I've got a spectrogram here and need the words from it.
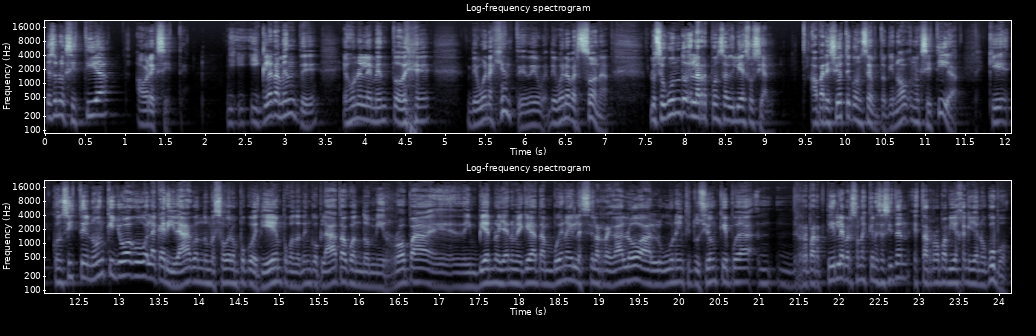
Eso no existía, ahora existe. Y, claramente es un elemento de, buena gente, de, de buena persona. Lo segundo es la responsabilidad social apareció este concepto que no, no, existía, que consiste no en que yo hago la caridad cuando me sobra un poco de tiempo, cuando tengo plata, o cuando mi ropa eh, de invierno ya no me queda tan buena y se la regalo a alguna institución que pueda mm, repartirle a personas que necesitan esta ropa vieja que ya no ocupo,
